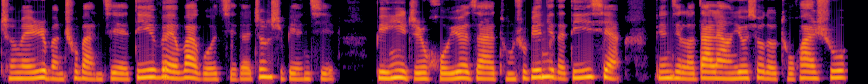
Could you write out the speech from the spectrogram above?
成为日本出版界第一位外国籍的正式编辑，并一直活跃在童书编辑的第一线，编辑了大量优秀的图画书，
